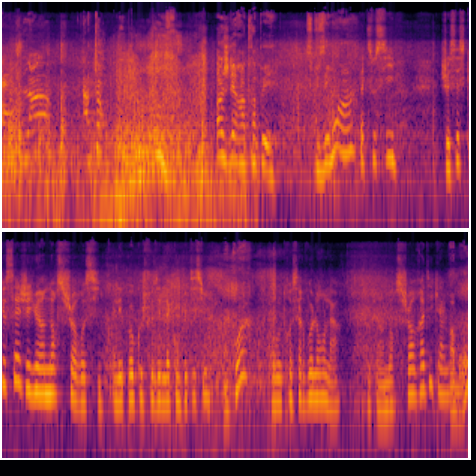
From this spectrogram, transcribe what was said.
Oh là Attends Ouf. Oh, je l'ai rattrapé. Excusez-moi, hein Pas de souci. Je sais ce que c'est, j'ai eu un North Shore aussi, à l'époque où je faisais de la compétition. Un quoi? Votre cerf-volant là, c'est un North Shore radical. Ah bon?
